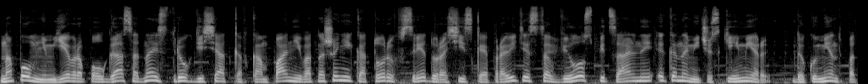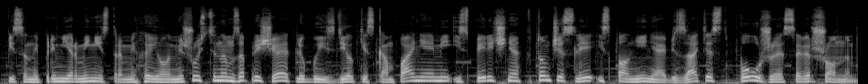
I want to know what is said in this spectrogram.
Напомним, Европолгаз – одна из трех десятков компаний, в отношении которых в среду российское правительство ввело специальные экономические меры. Документ, подписанный премьер-министром Михаилом Мишустиным, запрещает любые сделки с компаниями из перечня, в том числе исполнение обязательств по уже совершенным.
